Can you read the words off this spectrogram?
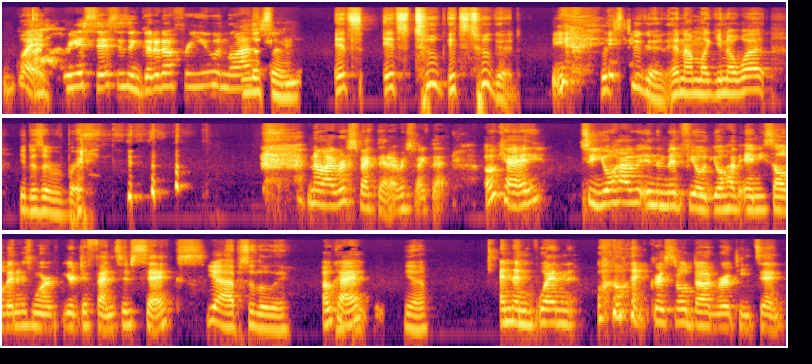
What three assists isn't good enough for you in the last? Listen, game? it's it's too it's too good. it's too good, and I'm like, you know what? You deserve a break no, I respect that. I respect that. Okay. So you'll have in the midfield, you'll have Andi Sullivan as more of your defensive six. Yeah, absolutely. Okay. Yeah. And then when when Crystal Dunn rotates in,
